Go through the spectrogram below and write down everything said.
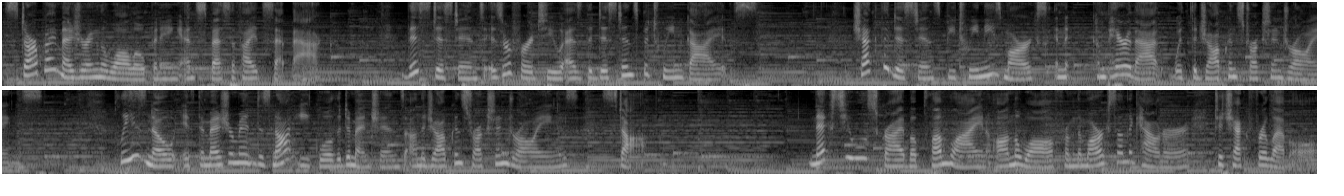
Start by measuring the wall opening and specified setback. This distance is referred to as the distance between guides. Check the distance between these marks and compare that with the job construction drawings. Please note if the measurement does not equal the dimensions on the job construction drawings, stop. Next you will scribe a plumb line on the wall from the marks on the counter to check for level.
